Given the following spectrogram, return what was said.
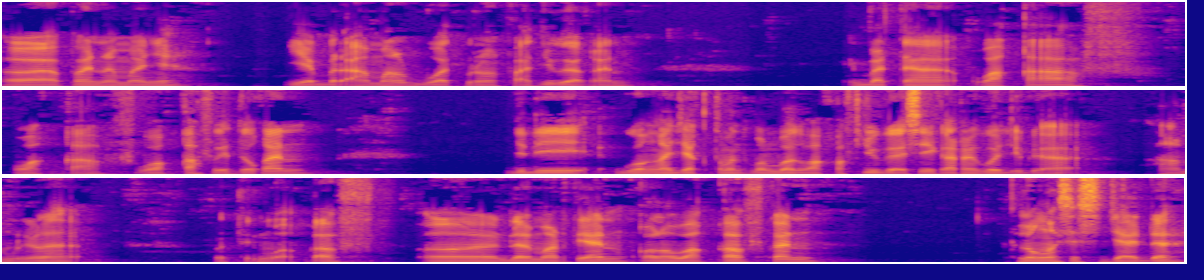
uh, apa namanya ya beramal buat bermanfaat juga kan? Ibaratnya wakaf wakaf wakaf itu kan jadi gue ngajak teman-teman buat wakaf juga sih karena gue juga alhamdulillah rutin wakaf. Uh, dalam artian kalau wakaf kan lo ngasih sejadah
